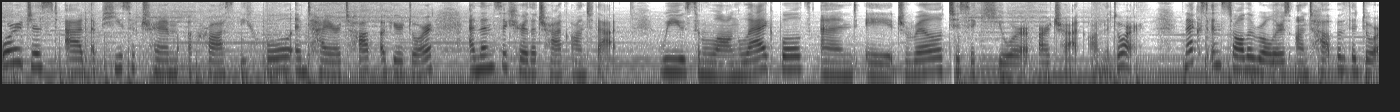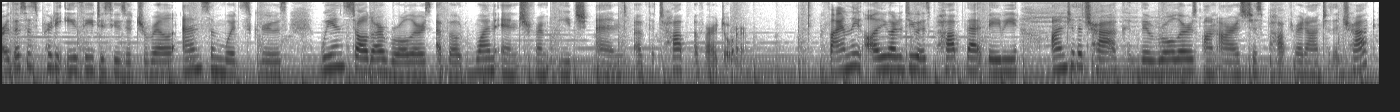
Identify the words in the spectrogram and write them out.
or just add a piece of trim across the whole entire top of your door and then secure the track onto that. We used some long lag bolts and a drill to secure our track on the door. Next, install the rollers on top of the door. This is pretty easy, just use a drill and some wood screws. We installed our rollers about one inch from each end of the top of our door. Finally, all you gotta do is pop that baby onto the track. The rollers on ours just popped right onto the track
